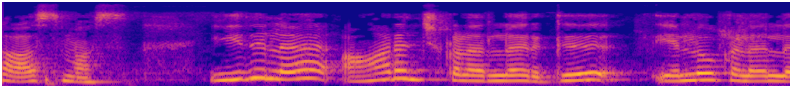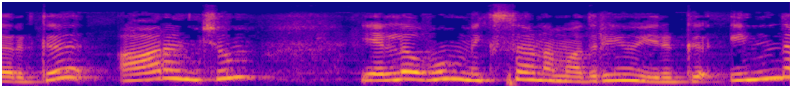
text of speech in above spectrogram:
காஸ்மாஸ் இதில் ஆரஞ்சு கலரில் இருக்குது எல்லோ கலரில் இருக்குது ஆரஞ்சும் எல்லோவும் மிக்ஸ் ஆன மாதிரியும் இருக்குது இந்த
